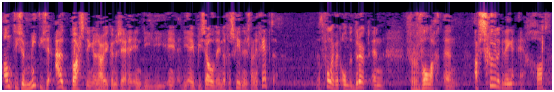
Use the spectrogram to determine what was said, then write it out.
antisemitische uitbarsting, zou je kunnen zeggen, in die, die, die episode in de geschiedenis van Egypte. Dat volk werd onderdrukt en vervolgd en afschuwelijke dingen. En God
